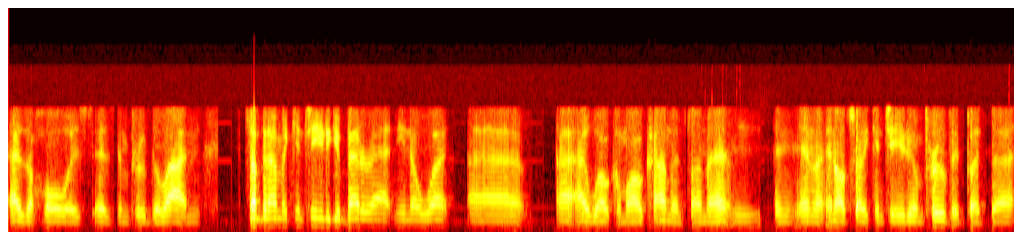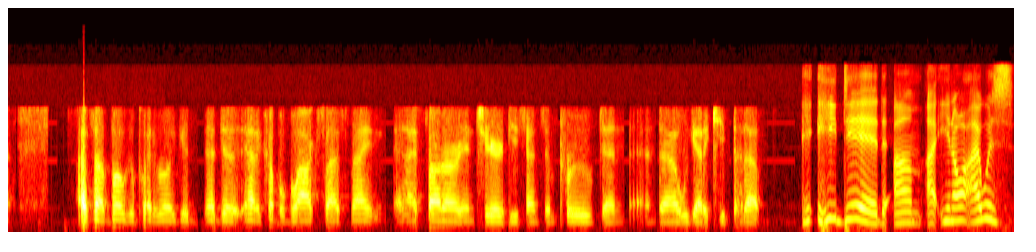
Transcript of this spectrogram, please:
would. as a whole has, has improved a lot, and something I'm going to continue to get better at. And you know what? Uh, I, I welcome all comments on that, and, and and I'll try to continue to improve it. But uh, I thought Bogut played a really good. Did, had a couple blocks last night, and I thought our interior defense improved, and and uh, we got to keep that up. He did. Um, I, you know, I was.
